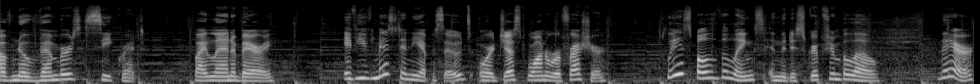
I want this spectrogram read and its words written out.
of November's Secret by Lana Berry. If you've missed any episodes or just want a refresher, please follow the links in the description below. There,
